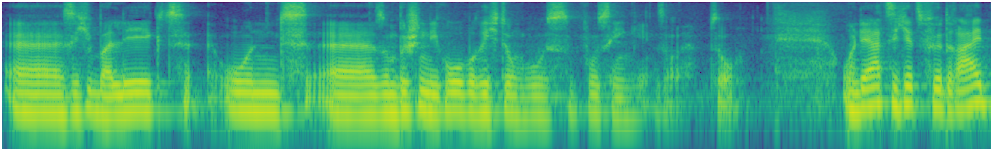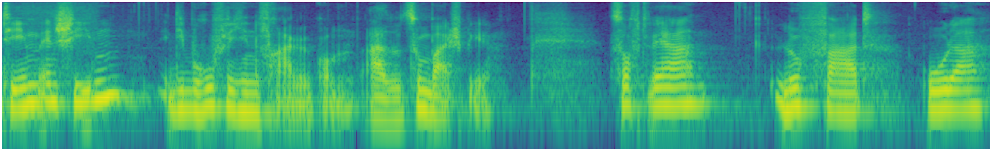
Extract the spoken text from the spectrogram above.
äh, sich überlegt und äh, so ein bisschen die grobe Richtung, wo es hingehen soll. So. Und er hat sich jetzt für drei Themen entschieden, die beruflich in Frage kommen. Also zum Beispiel Software, Luftfahrt oder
